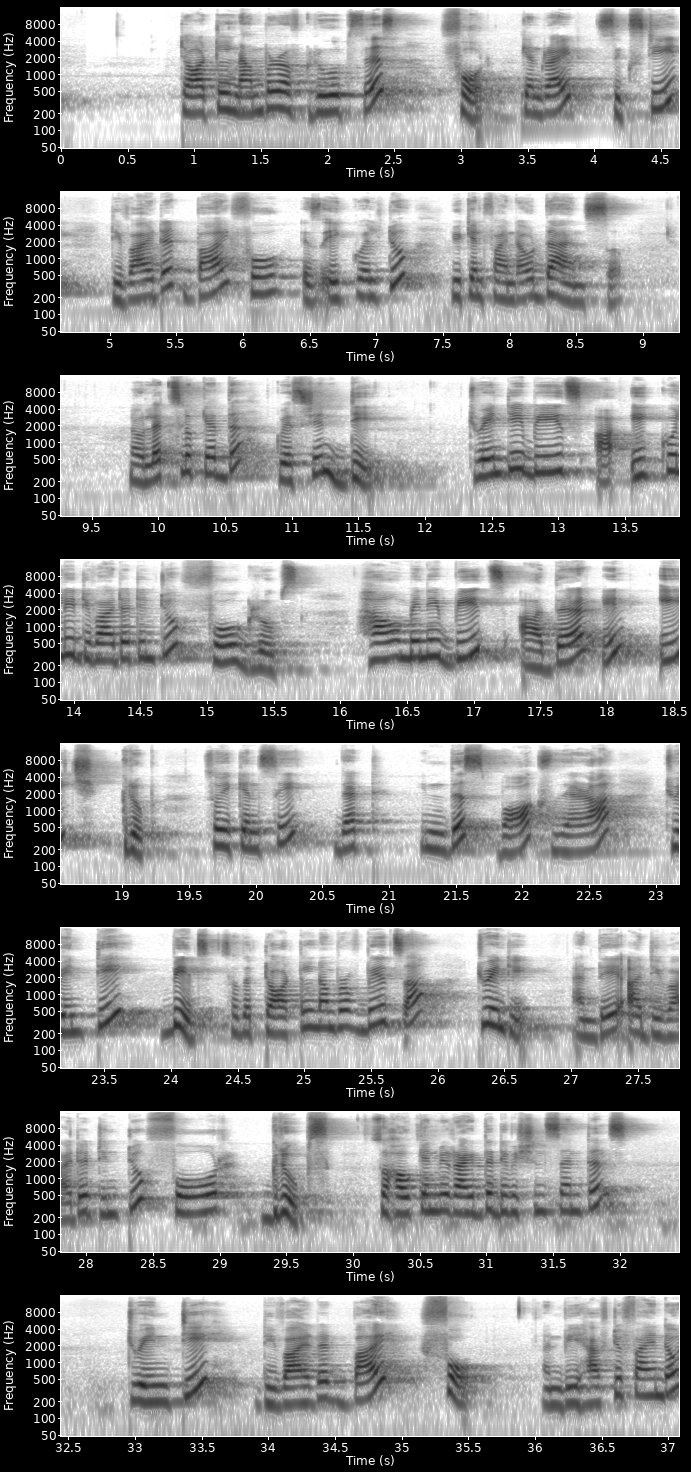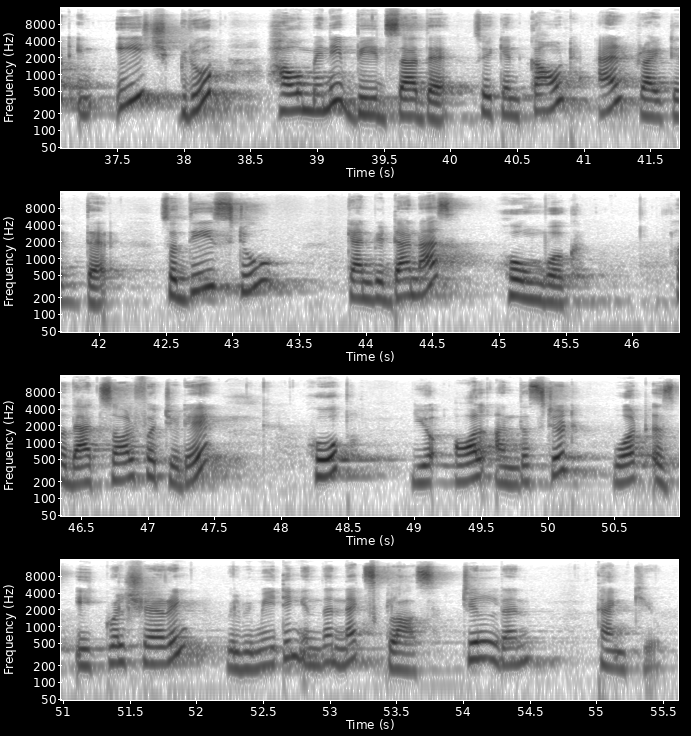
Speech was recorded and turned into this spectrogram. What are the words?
Total number of groups is 4. You can write 16 divided by 4 is equal to, you can find out the answer. Now let's look at the question D. 20 beads are equally divided into 4 groups. How many beads are there in each group? So you can see that in this box there are 20 beads. So the total number of beads are 20 and they are divided into 4 groups. So how can we write the division sentence? 20 divided by 4 and we have to find out in each group how many beads are there. So you can count and write it there. So these two can be done as homework. So that's all for today. Hope you all understood what is equal sharing. We'll be meeting in the next class. Till then, thank you.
